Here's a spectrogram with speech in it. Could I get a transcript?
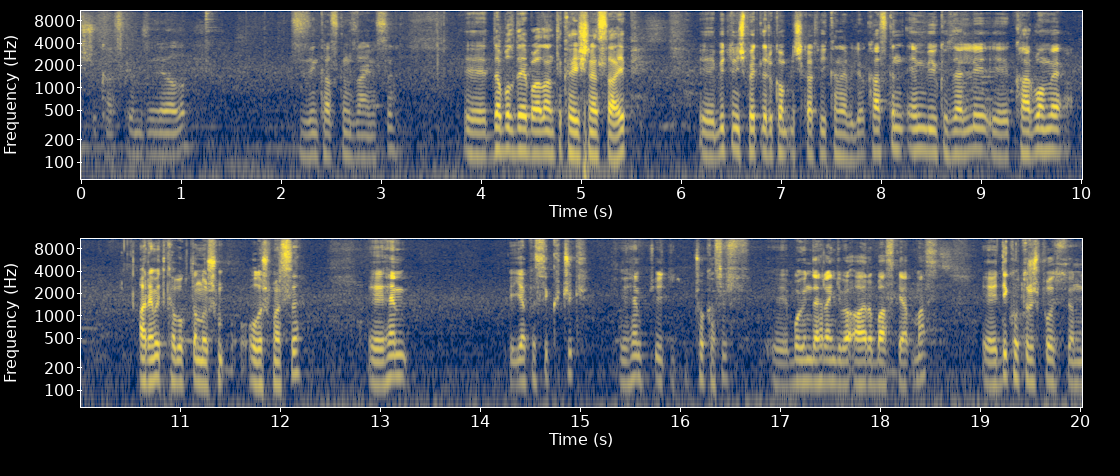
şu kaskımızı ele alalım. Sizin kaskınız aynısı. Ee, double D bağlantı kayışına sahip. Ee, bütün iç petleri komple çıkartıp yıkanabiliyor. Kaskın en büyük özelliği e, karbon ve aramit kabuktan oluşm- oluşması. Ee, hem yapısı küçük e, hem çok hafif. E, boyunda herhangi bir ağrı baskı yapmaz. E, dik oturuş pozisyonu,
